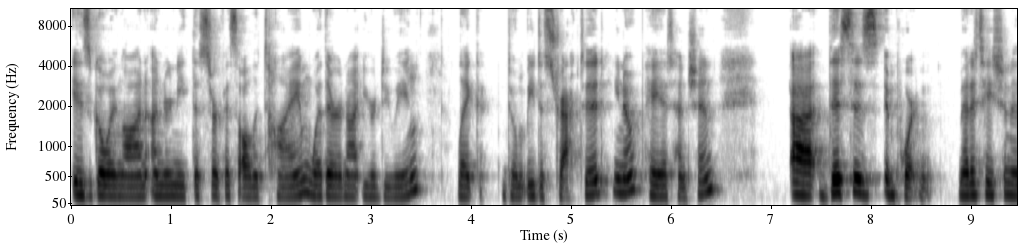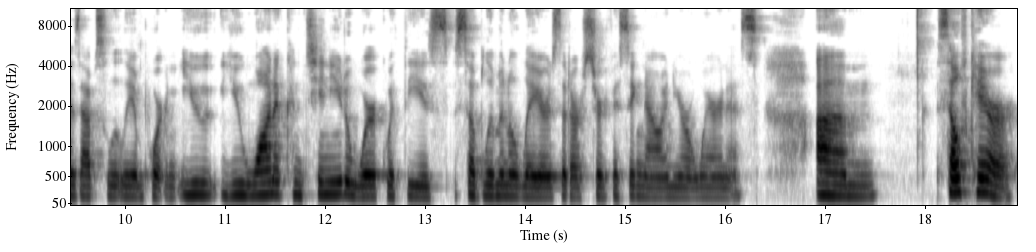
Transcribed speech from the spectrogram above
is going on underneath the surface all the time, whether or not you're doing. Like, don't be distracted, you know, pay attention. Uh, this is important. Meditation is absolutely important. You you want to continue to work with these subliminal layers that are surfacing now in your awareness. Um, Self care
